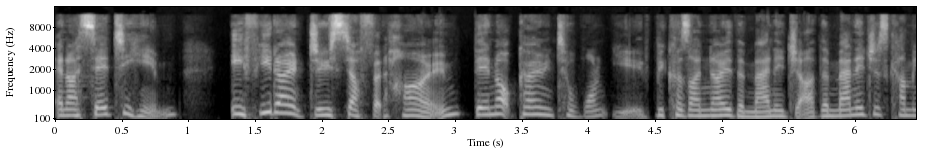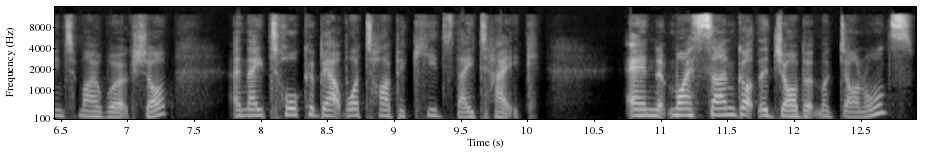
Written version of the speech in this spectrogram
And I said to him, if you don't do stuff at home, they're not going to want you because I know the manager. The managers come into my workshop and they talk about what type of kids they take. And my son got the job at McDonald's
